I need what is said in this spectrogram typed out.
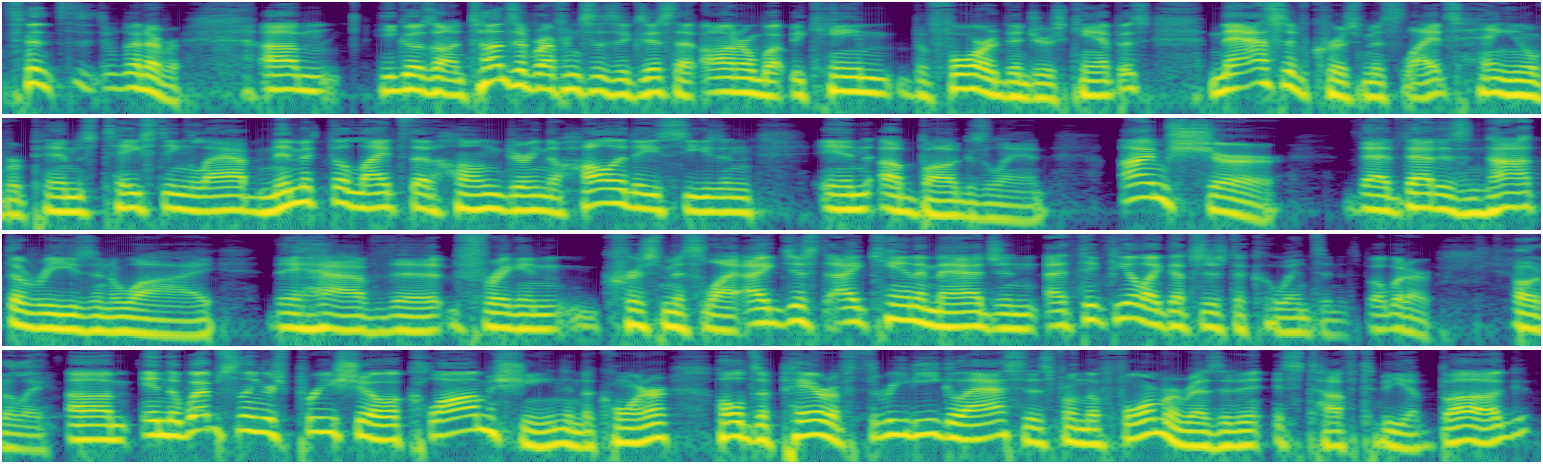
Whatever. Um, he goes on. Tons of references exist that honor what became before Avengers Campus. Massive Christmas lights hanging over Pym's tasting lab mimic the lights that hung during the holiday season in A Bug's Land. I'm sure that that is not the reason why they have the friggin' Christmas light. I just I can't imagine. I think feel like that's just a coincidence, but whatever. Totally. Um, in the Web Slingers pre-show, a claw machine in the corner holds a pair of 3D glasses from the former resident. It's tough to be a bug.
